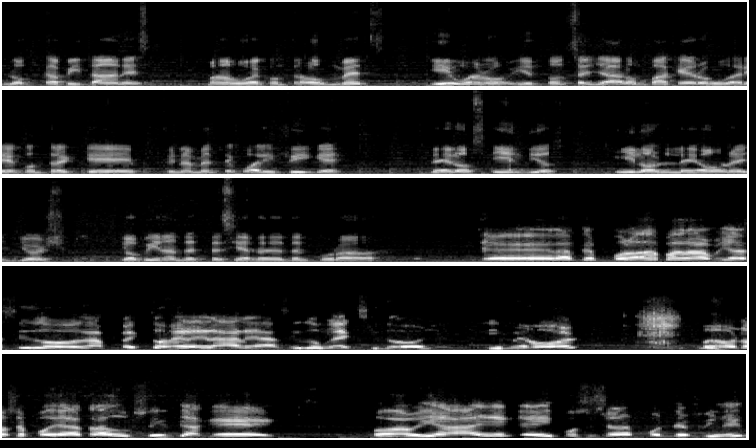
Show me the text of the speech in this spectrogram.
los Capitanes van a jugar contra los Mets y bueno, y entonces ya los Vaqueros jugarían contra el que finalmente cualifique de los Indios y los Leones. George, ¿qué opinas de este cierre de temporada? La temporada para mí ha sido, en aspectos generales, ha sido un éxito, y mejor, mejor no se podía traducir, ya que todavía hay, posiciones por definir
